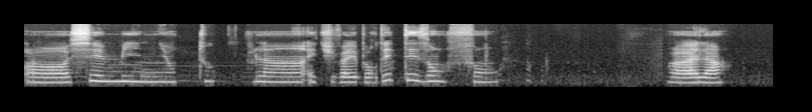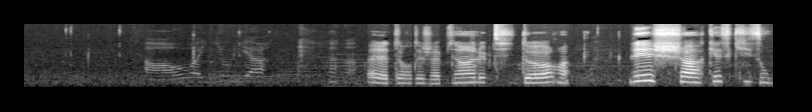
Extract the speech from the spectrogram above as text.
Oh, c'est mignon, tout plein. Et tu vas éborder tes enfants. Voilà. Elle dort déjà bien, le petit dort. Les chats, qu'est-ce qu'ils ont?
